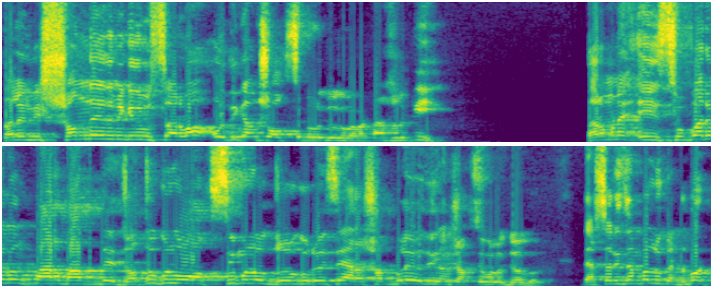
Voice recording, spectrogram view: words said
তাহলে নিঃসন্দেহে তুমি কিন্তু পারবা, অধিকাংশ অক্সিমূলক যৌগ ব্যাপারটা আসলে কি? তার মানে এই সুপার এবং পার বাদ দিয়ে যতগুলো অক্সিমূলক যৌগ রয়েছে আর সবগুলোই অধিকাংশ অক্সিমূলক যৌগ that's example look at the board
